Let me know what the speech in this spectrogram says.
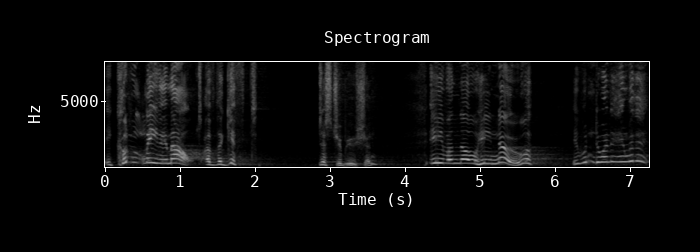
he couldn't leave him out of the gift distribution, even though he knew he wouldn't do anything with it.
